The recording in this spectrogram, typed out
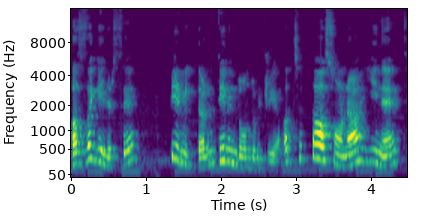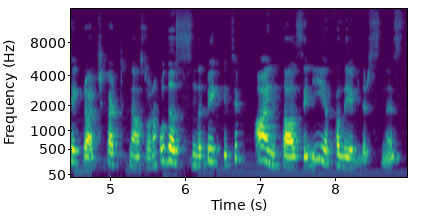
fazla gelirse bir miktarını derin dondurucuya atıp daha sonra yine tekrar çıkarttıktan sonra oda ısısında bekletip aynı tazeliği yakalayabilirsiniz.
